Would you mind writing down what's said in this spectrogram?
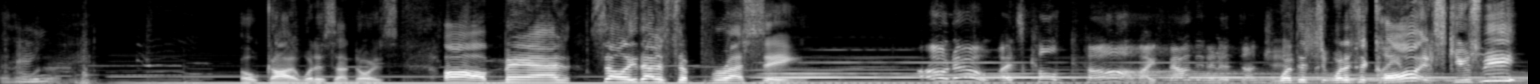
And then what do I need? Oh God, what is that noise? Oh man, Sully, that is depressing. Oh no, it's called Calm. I found it in a dungeon. What is what is it called? Excuse me?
